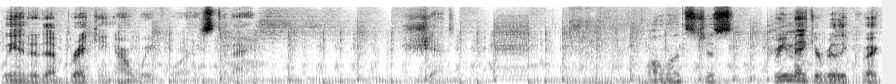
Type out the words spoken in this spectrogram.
we ended up breaking our weak warriors today. Shit. Well, let's just remake it really quick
